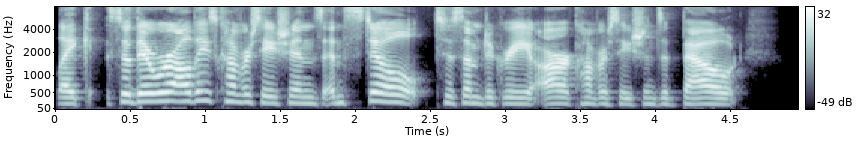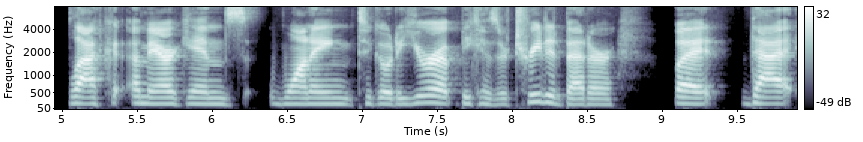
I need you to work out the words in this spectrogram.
like so there were all these conversations and still to some degree are conversations about black Americans wanting to go to Europe because they're treated better, but that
